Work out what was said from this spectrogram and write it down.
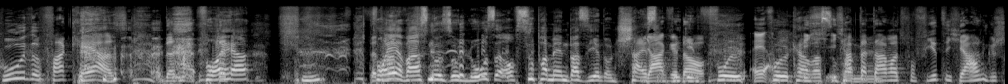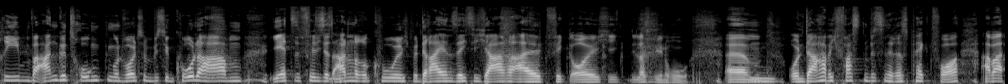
Who the fuck cares? Das, vorher das, vorher war es nur so lose auf Superman basierend und scheiße, ja, genau. full, Ey, full cover Ich, ich habe da damals vor 40 Jahren geschrieben, war angetrunken und wollte ein bisschen Kohle haben. Jetzt finde ich das andere cool. Ich bin 63 Jahre alt, fickt euch, ich, lasst mich in Ruhe. Ähm, mhm. Und da habe ich fast ein bisschen Respekt vor. Aber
